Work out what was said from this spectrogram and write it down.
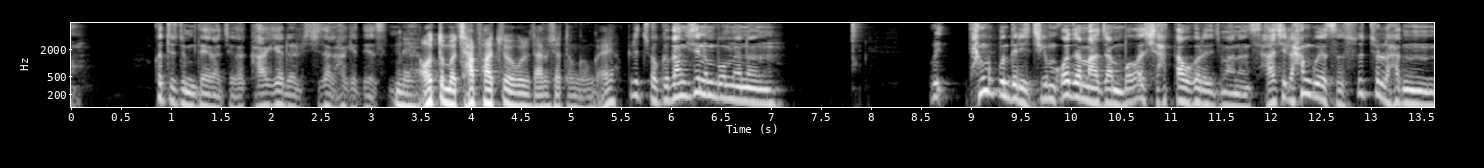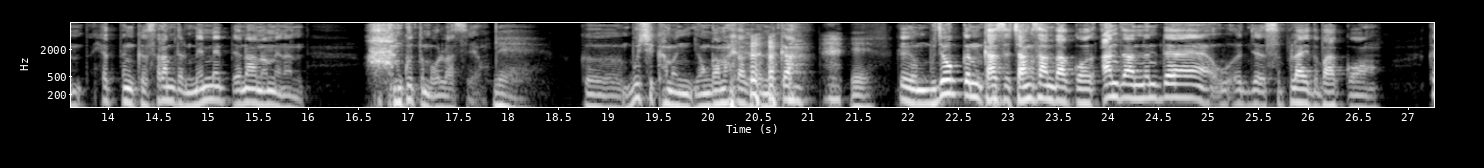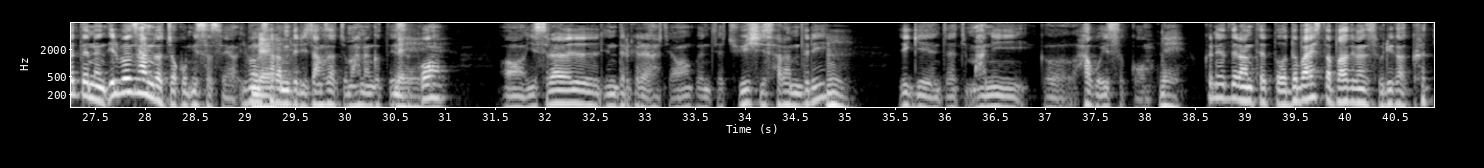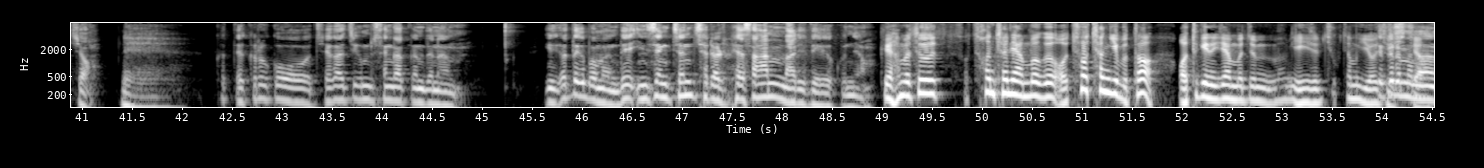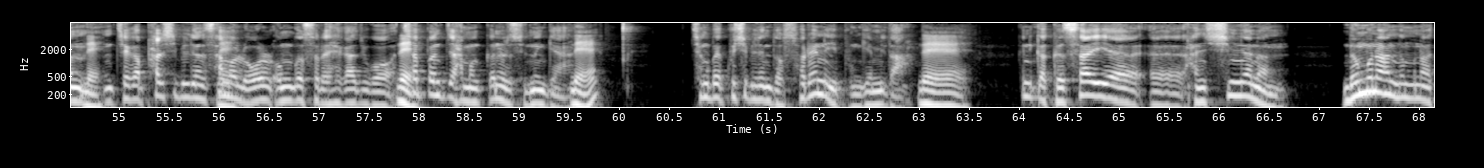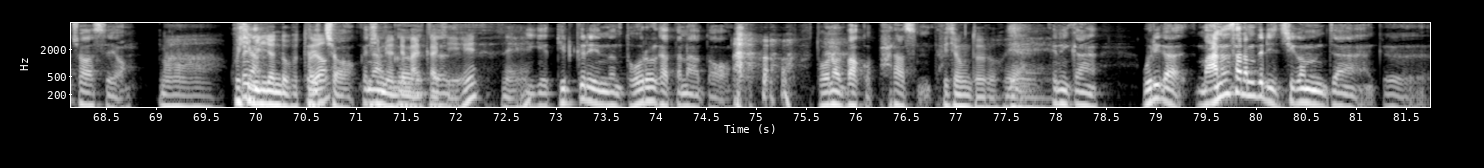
그때쯤 돼가 제가 가게를 시작하게 됐습니다. 네. 어떤 뭐 jobber 쪽을 다루셨던 건가요? 그렇죠. 그 당시는 보면은 우리 한국 분들이 지금 오자마자 무엇이 했다고 그러지만은 사실 한국에서 수출한 했던 그 사람들 몇몇 빼놔놓으면은 아무것도 몰랐어요. 네, 그 무식하면 용감하다 그러니까 예, 그 무조건 가서 장사한다고 앉았는데 이제 supply도 받고 그때는 일본 사람도 조금 있었어요. 일본 네. 사람들이 장사 좀 하는 것도 네. 있었고 어 이스라엘인들 그래 하죠. 그 이제 주이시 사람들이 음, 여기에 이제 좀 많이 그 하고 있었고 네. 그네들한테 또 어드바이스도 받으면서 우리가 컸죠. 네. 그때 그러고 제가 지금 생각한 데는 이 어떻게 보면 내 인생 전체를 회상하는 날이 되겠군요. 그 한번 쭉 천천히 한번 그 어- 초창기부터 어떻게 했는지 한번 좀 얘기 좀쭉 한번 이어주시죠. 그러면은 네. 제가 81년 3월 5월 온 것으로 해가지고 네. 첫 번째 한번 끊을 수 있는 게 네. 1991년도 소련의 붕괴입니다. 네. 그러니까 그 사이에 에, 한 10년은 너무나 너무나 좋았어요. 아, 91년도부터요? 그렇죠. 그냥 90년대 그 말까지. 네. 이게 길거리에 있는 돌을 갖다 놔도 돈을 받고 팔았습니다. 그 정도로. 예. 예. 그러니까 우리가 많은 사람들이 지금 자그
